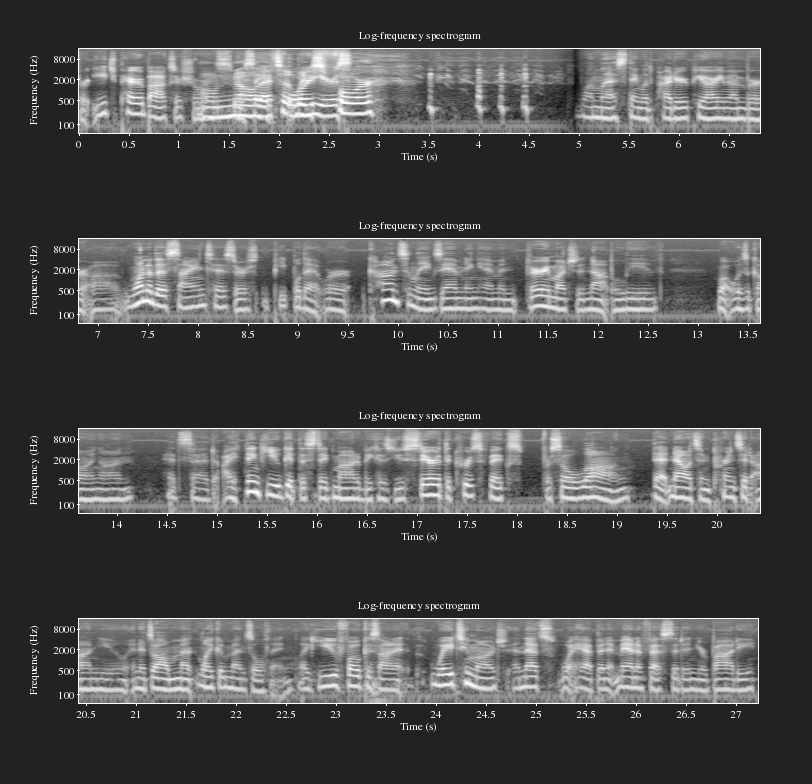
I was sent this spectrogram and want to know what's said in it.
for each pair of boxer shorts. Oh We'll no, say that's at four least years. four. One last thing with Padre Pio, I remember uh, one of the scientists or people that were constantly examining him and very much did not believe what was going on had said, I think you get the stigmata because you stare at the crucifix for so long that now it's imprinted on you and it's all meant like a mental thing. Like you focus on it way too much and that's what happened. It manifested in your body.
